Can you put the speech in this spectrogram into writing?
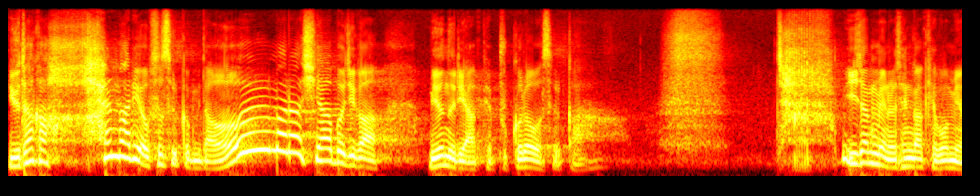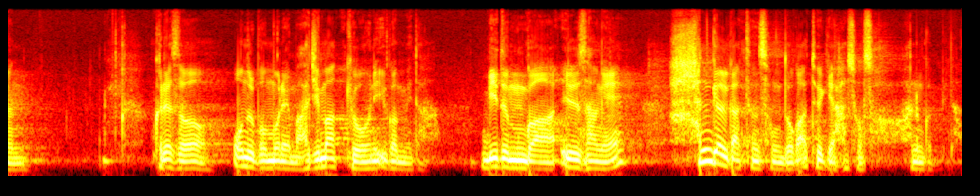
유다가 할 말이 없었을 겁니다. 얼마나 시아버지가 며느리 앞에 부끄러웠을까. 참 이 장면을 생각해 보면 그래서 오늘 본문의 마지막 교훈이 이겁니다. 믿음과 일상의 한결같은 성도가 되게 하소서 하는 겁니다.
